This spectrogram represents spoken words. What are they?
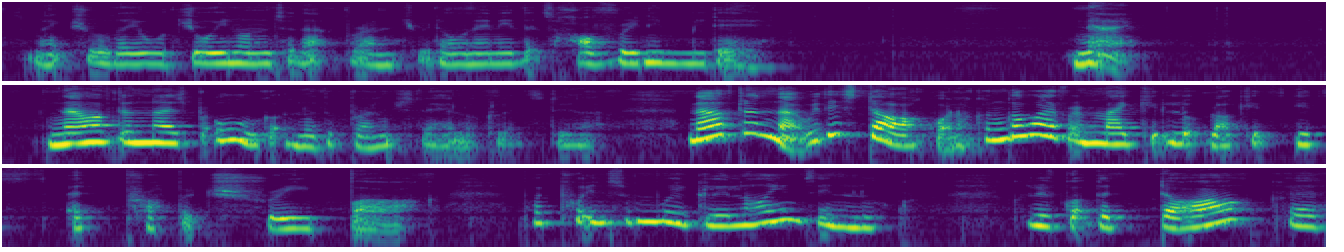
Let's make sure they all join onto that branch. We don't want any that's hovering in midair. Now, now I've done those, oh, we've got another branch there. Look, let's do that. Now I've done that with this dark one, I can go over and make it look like it's, it's a proper tree bark by putting some wiggly lines in, look. Because we've got the darker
